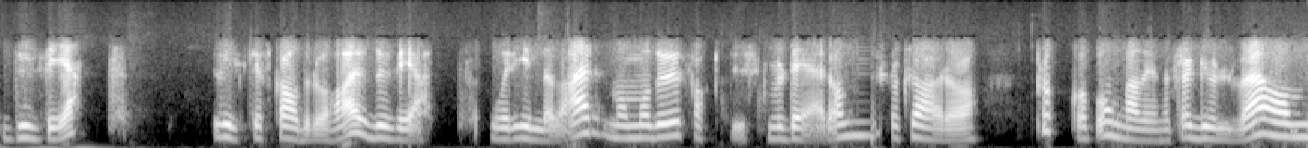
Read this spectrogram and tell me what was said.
Du vet hvilke skader du har. Du vet hvor ille det er. Nå må du faktisk vurdere om du skal klare å plukke opp unga dine fra gulvet om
